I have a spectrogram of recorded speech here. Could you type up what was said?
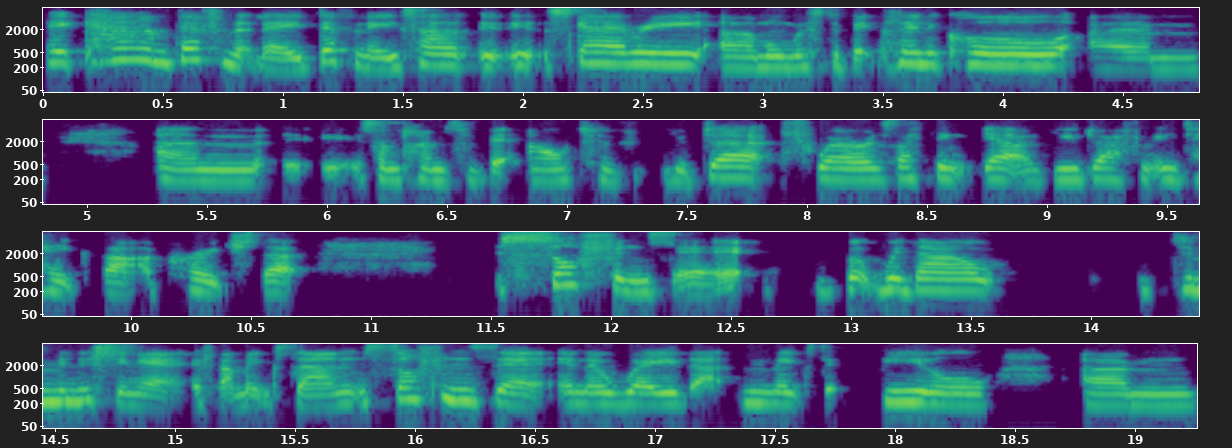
It can definitely, definitely sound. it- It's scary, um, almost a bit clinical, um, and it- sometimes a bit out of your depth. Whereas I think, yeah, you definitely take that approach that softens it, but without diminishing it, if that makes sense. Softens it in a way that makes it feel um,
